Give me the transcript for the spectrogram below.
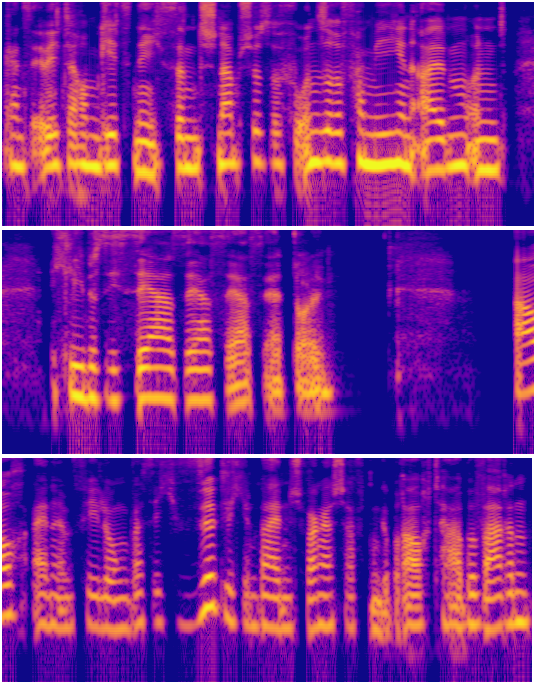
ganz ehrlich, darum geht's nicht. Es sind Schnappschüsse für unsere Familienalben und ich liebe sie sehr, sehr, sehr, sehr doll. Auch eine Empfehlung, was ich wirklich in beiden Schwangerschaften gebraucht habe, waren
